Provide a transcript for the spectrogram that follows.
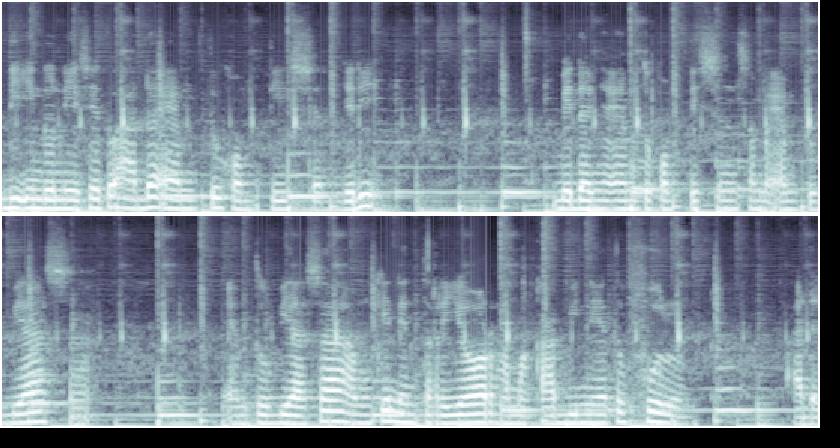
di Indonesia itu ada M2 competition. Jadi bedanya M2 competition sama M2 biasa. M2 biasa mungkin interior sama kabinnya itu full. Ada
